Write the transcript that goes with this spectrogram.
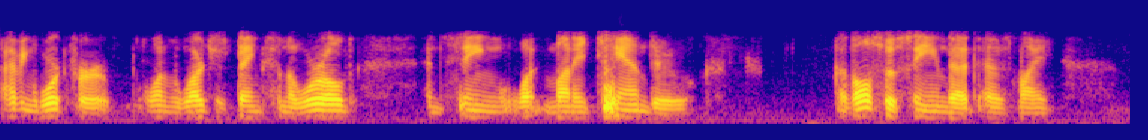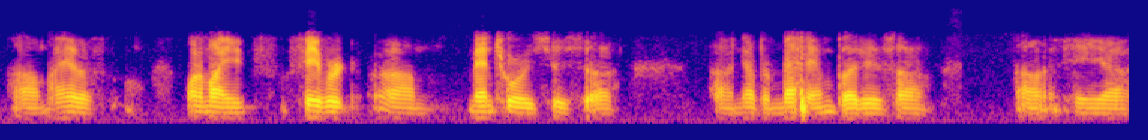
having worked for one of the largest banks in the world and seeing what money can do, I've also seen that as my, um, I have one of my favorite um, mentors is, uh, uh, never met him, but is uh, uh, a uh,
